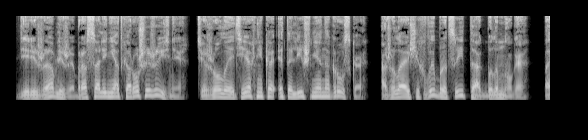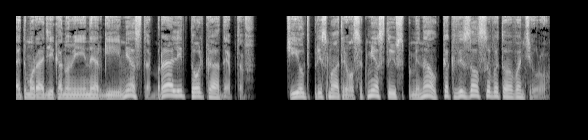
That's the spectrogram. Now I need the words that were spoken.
Дирижабли же бросали не от хорошей жизни. Тяжелая техника — это лишняя нагрузка, а желающих выбраться и так было много. Поэтому ради экономии энергии и места брали только адептов. Килд присматривался к месту и вспоминал, как ввязался в эту авантюру.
